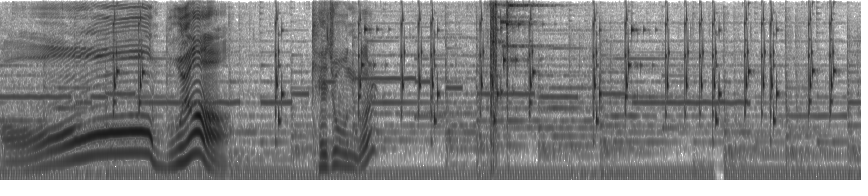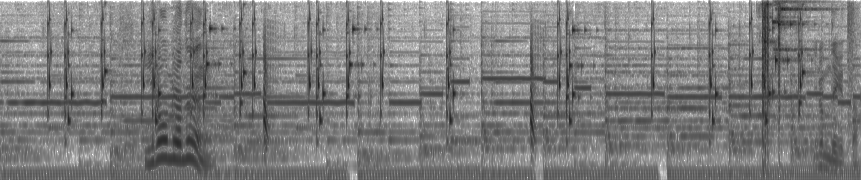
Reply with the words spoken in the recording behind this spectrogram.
어, 뭐야? 개 좋은 걸? 이러면은 이러면 되겠다.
